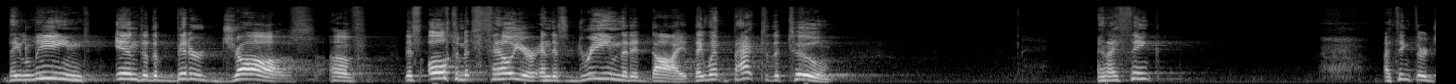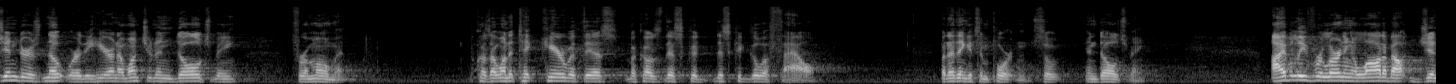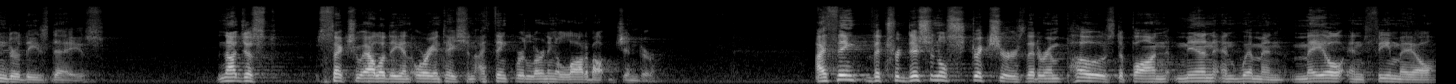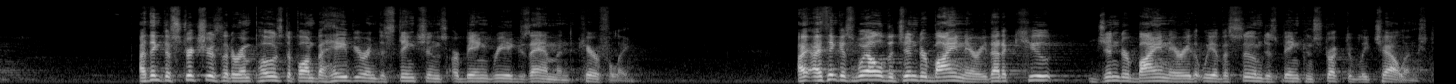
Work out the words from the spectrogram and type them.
They leaned into the bitter jaws of this ultimate failure and this dream that had died. They went back to the tomb. And I think I think their gender is noteworthy here, and I want you to indulge me for a moment. Because I want to take care with this because this could this could go afoul. But I think it's important, so indulge me. I believe we're learning a lot about gender these days not just sexuality and orientation, I think we're learning a lot about gender. I think the traditional strictures that are imposed upon men and women, male and female, I think the strictures that are imposed upon behavior and distinctions are being re examined carefully. I, I, think as well the gender binary, that acute gender binary that we have assumed is being constructively challenged.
